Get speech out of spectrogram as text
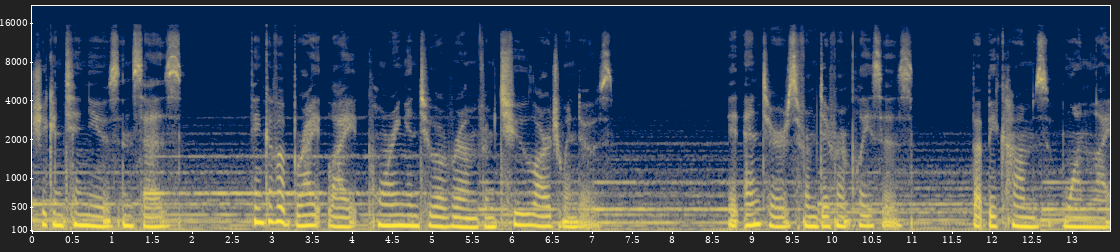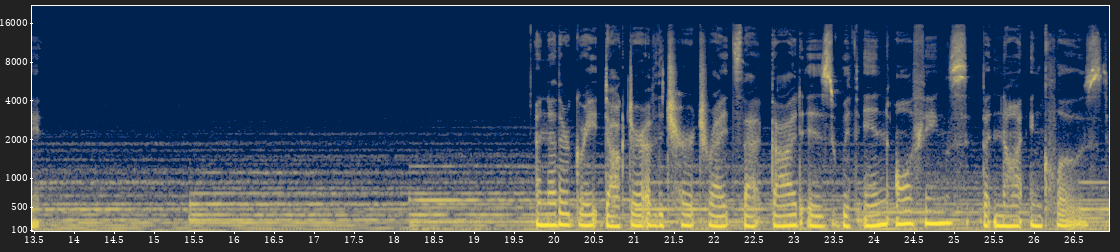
She continues and says, Think of a bright light pouring into a room from two large windows. It enters from different places, but becomes one light. Another great doctor of the church writes that God is within all things, but not enclosed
